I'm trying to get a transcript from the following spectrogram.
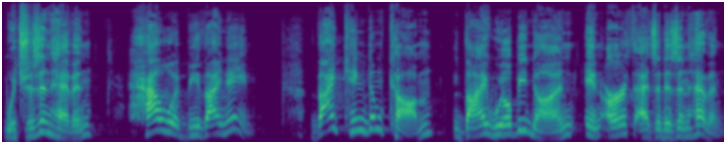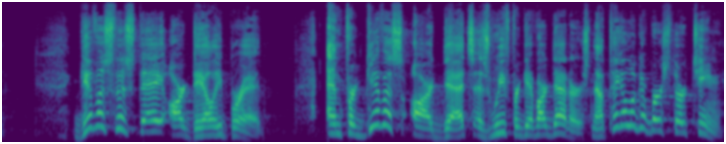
which is in heaven, hallowed be thy name. Thy kingdom come, thy will be done in earth as it is in heaven. Give us this day our daily bread, and forgive us our debts as we forgive our debtors. Now take a look at verse 13.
